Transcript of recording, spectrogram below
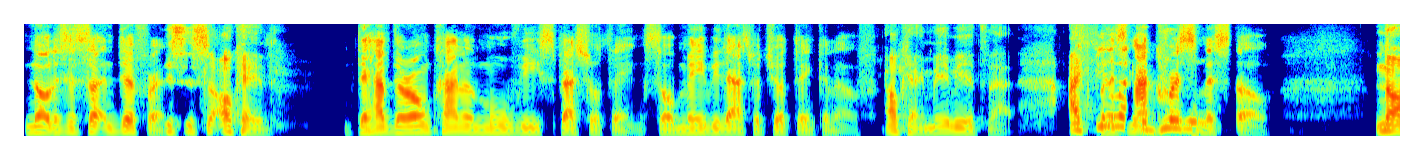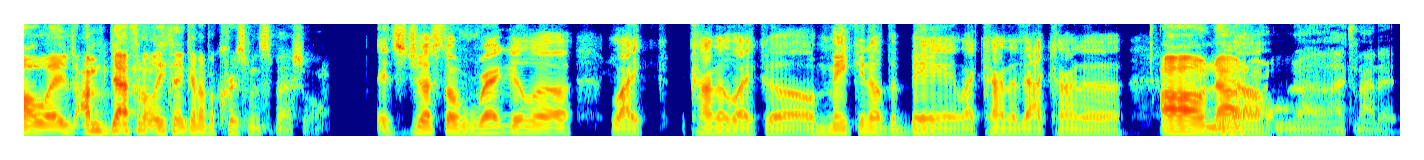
No this is something different This is okay. they have their own kind of movie special thing so maybe that's what you're thinking of Okay, maybe it's that. I but feel it's like not do- christmas though No, I'm definitely thinking of a Christmas special. it's just a regular like kind of like a making of the band like kind of that kind of Oh no, know. no, no, that's not it.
